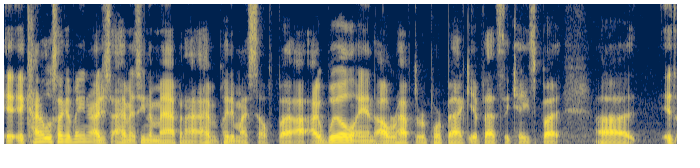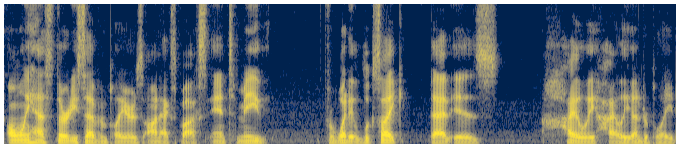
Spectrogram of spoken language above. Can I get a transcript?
it, it kind of looks like a Vania. I just I haven't seen a map and I, I haven't played it myself, but I, I, will and I'll have to report back if that's the case. But uh, it only has 37 players on Xbox, and to me, for what it looks like, that is highly highly underplayed.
